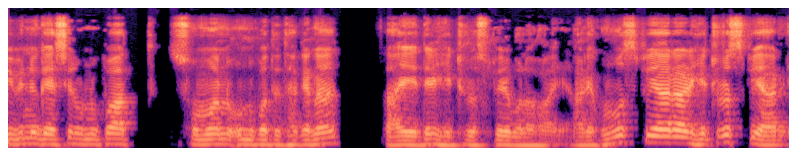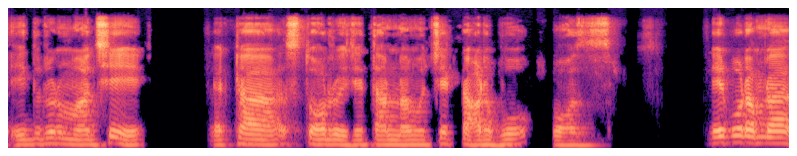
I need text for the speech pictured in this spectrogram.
বিভিন্ন গ্যাসের অনুপাত সমান অনুপাতে থাকে না। তাই এদের হেটেরোস্ফিয়ার বলা হয়। আর হোমোস্ফিয়ার আর হেটেরোস্ফিয়ার এই দুটোর মাঝে একটা স্তর রয়েছে, তার নাম হচ্ছে টার্বো পজ এরপর আমরা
